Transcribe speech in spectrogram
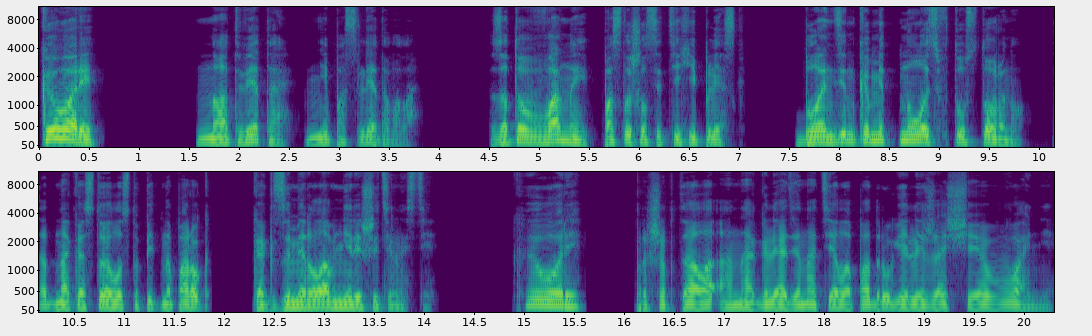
«Кори!» Но ответа не последовало. Зато в ванной послышался тихий плеск. Блондинка метнулась в ту сторону, однако стоило ступить на порог, как замерла в нерешительности. «Кори!» — прошептала она, глядя на тело подруги, лежащее в ванне.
